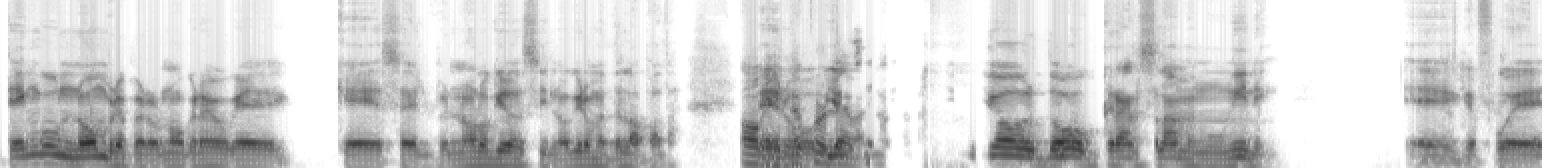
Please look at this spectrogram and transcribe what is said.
tengo un nombre, pero no creo que, que es él. Pero no lo quiero decir, no quiero meter la pata. Ok, no hay problema. Yo, dos Grand Slam en un inning, eh, que fue,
